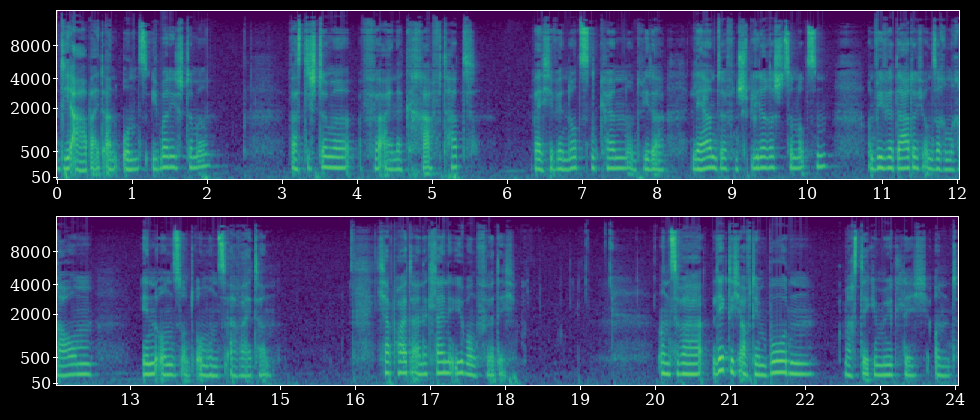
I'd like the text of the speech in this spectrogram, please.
die Arbeit an uns über die Stimme, was die Stimme für eine Kraft hat, welche wir nutzen können und wieder lernen dürfen, spielerisch zu nutzen und wie wir dadurch unseren Raum in uns und um uns erweitern. Ich habe heute eine kleine Übung für dich. Und zwar leg dich auf den Boden, mach's dir gemütlich und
